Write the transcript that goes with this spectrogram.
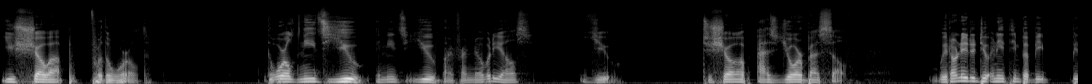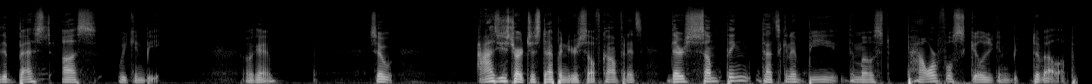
you show up for the world. The world needs you. It needs you, my friend, nobody else, you, to show up as your best self. We don't need to do anything but be, be the best us we can be. Okay? So, as you start to step into your self confidence, there's something that's going to be the most powerful skill you can develop,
